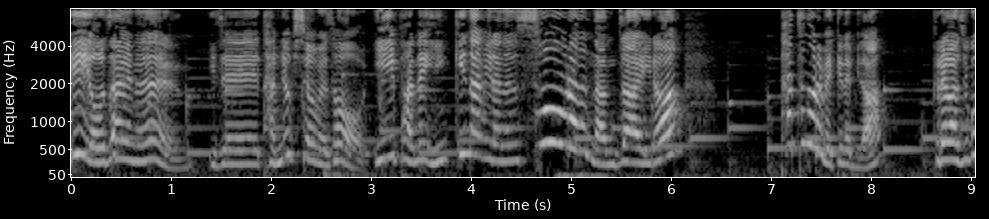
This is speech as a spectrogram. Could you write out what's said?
이 여자애는 이제 담력 시험에서 이 반의 인기남이라는 수호라는 남자아이랑 파트너를 맺게 됩니다. 그래가지고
